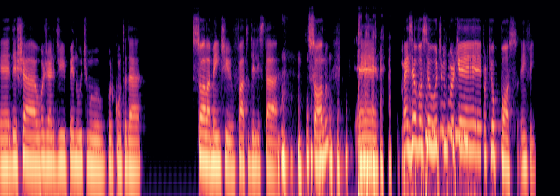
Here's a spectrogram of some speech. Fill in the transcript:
É, deixar o Rogério de penúltimo por conta da. Solamente o fato dele estar solo. É, mas eu vou ser o último porque, porque eu posso, enfim.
